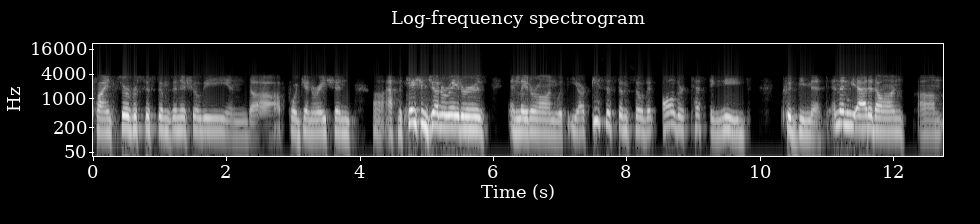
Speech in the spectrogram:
client server systems initially and uh, fourth generation uh, application generators and later on with ERP systems so that all their testing needs could be met. And then we added on um,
